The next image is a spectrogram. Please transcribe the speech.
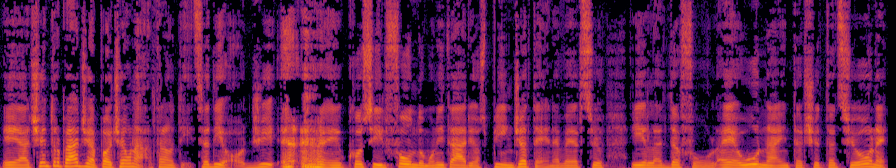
e a centropagina poi c'è un'altra notizia di oggi, così il Fondo Monetario spinge Atene verso il default, è una intercettazione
